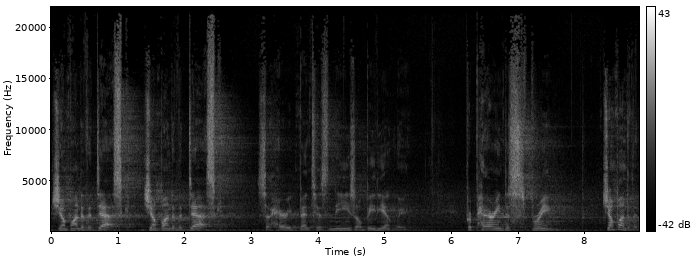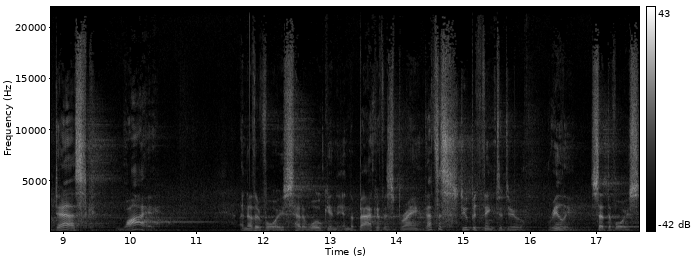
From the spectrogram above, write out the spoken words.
Jump onto the desk, jump onto the desk. So Harry bent his knees obediently, preparing to spring. Jump onto the desk? Why? Another voice had awoken in the back of his brain. That's a stupid thing to do. Really, said the voice.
